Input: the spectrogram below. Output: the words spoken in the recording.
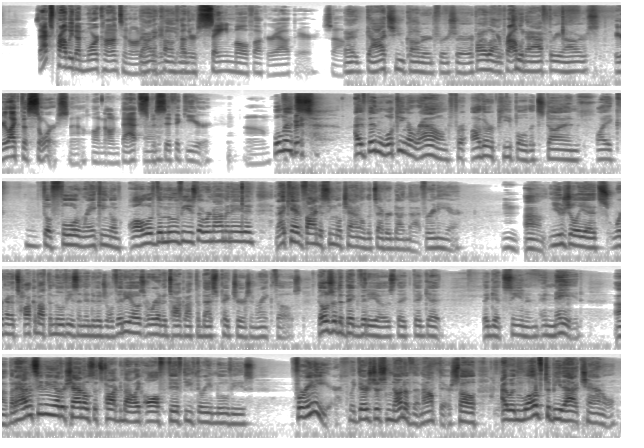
Zach's probably done more content on Got it than any covered. other sane motherfucker out there. So i got you covered for sure probably about like probably- two and a half three hours you're like the source now on on that specific year. Um, Well, it's I've been looking around for other people that's done like the full ranking of all of the movies that were nominated, and I can't find a single channel that's ever done that for any year. Mm. Um, usually, it's we're going to talk about the movies in individual videos, or we're going to talk about the best pictures and rank those. Those are the big videos that, that get that get seen and, and made. Uh, but I haven't seen any other channels that's talking about like all 53 movies for any year. Like there's just none of them out there. So I would love to be that channel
